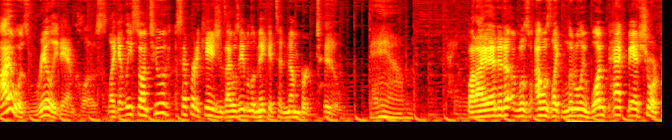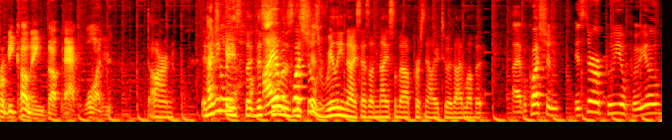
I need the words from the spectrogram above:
I was really damn close. Like at least on two separate occasions, I was able to make it to number two. Damn. But I ended up was I was like literally one Pac-Man short from becoming the Pac One. Darn. In Actually, any case, the, this I still is this still is really nice. Has a nice about personality to it. I love it. I have a question. Is there a Puyo Puyo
